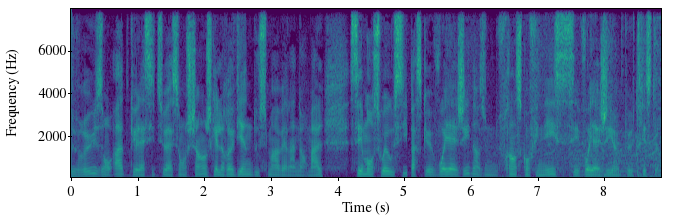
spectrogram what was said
heureux. Ils ont hâte que la situation change, qu'elle revienne doucement vers la normale. C'est mon souhait aussi parce que voyager dans une France confinée, c'est voyager un peu tristement.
